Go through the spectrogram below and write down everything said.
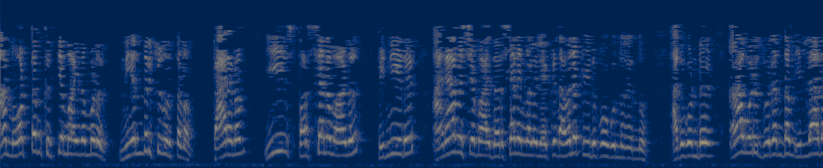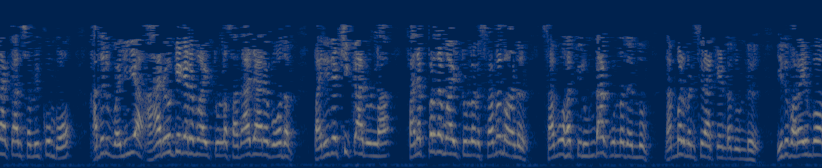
ആ നോട്ടം കൃത്യമായി നമ്മൾ നിയന്ത്രിച്ചു നിർത്തണം. കാരണം ഈ സ്പർശനമാണ് പിന്നീട് അനാവശ്യമായ ദർശനങ്ങളിലേക്ക് ഡെവലപ്പ് ചെയ്തു പോകുന്നതെന്നും അതുകൊണ്ട് ആ ഒരു ദുരന്തം ഇല്ലാതാക്കാൻ ശ്രമിക്കുമ്പോൾ അതിന് വലിയ ആരോഗ്യകരമായിട്ടുള്ള സദാചാര ബോധം പരിരക്ഷിക്കാനുള്ള ഫലപ്രദമായിട്ടുള്ള ഒരു ശ്രമമാണ് സമൂഹത്തിൽ ഉണ്ടാക്കുന്നതെന്നും നമ്മൾ മനസ്സിലാക്കേണ്ടതുണ്ട്. ഇത് പറയുമ്പോൾ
